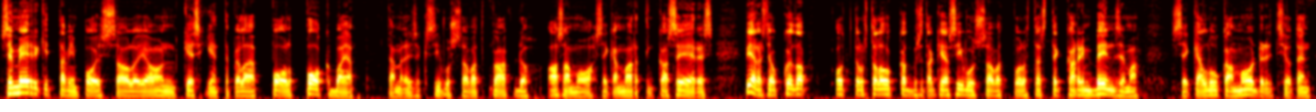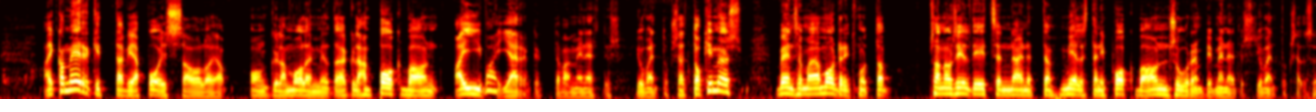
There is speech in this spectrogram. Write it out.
se merkittävin poissaoloja on keskikenttäpelaaja Paul Pogba, ja tämän lisäksi sivussa ovat Guavdo Asamoa sekä Martin Caceres. Vierasjoukkueelta ottelusta loukkaantumisen takia sivussa ovat puolestaan sitten Karin Benzema sekä Luka Modric, joten aika merkittäviä poissaoloja on kyllä molemmilta. Ja kyllähän Pogba on aivan järkyttävä menestys Juventuksessa. Toki myös Benzema ja Modric, mutta sanon silti itse näin, että mielestäni Pogba on suurempi menetys Juventukselle. Se,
